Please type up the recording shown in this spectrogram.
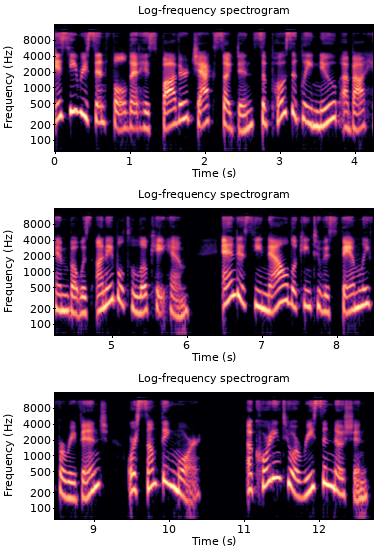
Is he resentful that his father, Jack Sugden, supposedly knew about him but was unable to locate him? And is he now looking to his family for revenge or something more? According to a recent notion,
